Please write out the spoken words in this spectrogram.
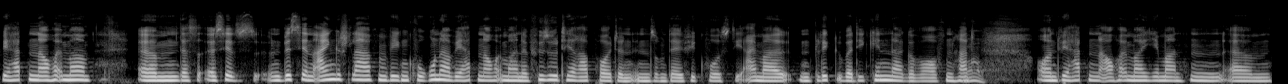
Wir hatten auch immer, ähm, das ist jetzt ein bisschen eingeschlafen wegen Corona, wir hatten auch immer eine Physiotherapeutin in so einem Delphi-Kurs, die einmal einen Blick über die Kinder geworfen hat. Wow. Und wir hatten auch immer jemanden, ähm,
